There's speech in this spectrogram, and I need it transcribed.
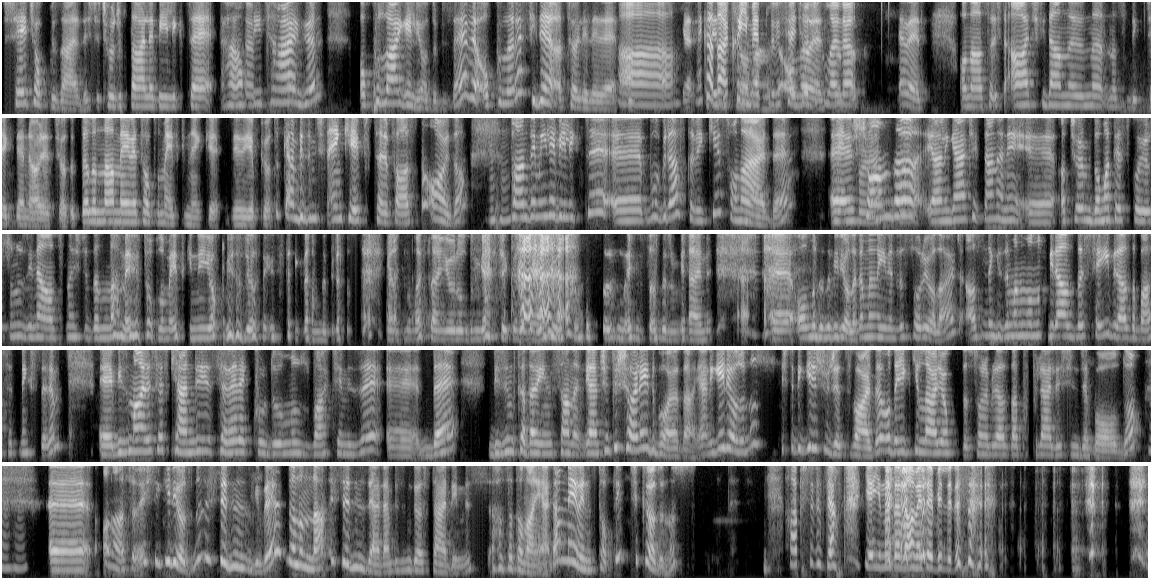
Şey çok güzeldi işte çocuklarla birlikte hafta içi her gün okullar geliyordu bize ve okullara fide atölyeleri biz Aa, yani ne kadar kıymetli bir şey Onu çocuklara. öğretiyorduk. Evet. Ondan sonra işte ağaç fidanlarını nasıl dikeceklerini öğretiyorduk. Dalından meyve toplama etkinlikleri yapıyorduk. Yani bizim için en keyifli tarafı aslında oydu. Hı hı. Pandemiyle birlikte e, bu biraz tabii ki sona erdi. E, Mecburen. şu anda yani gerçekten hani e, atıyorum domates koyuyorsunuz yine altına işte dalından meyve toplama etkinliği yok mu yazıyorlar Instagram'da biraz yazmaktan yoruldum gerçekten yani yazmak zorundayım sanırım yani. E, olmadığını biliyorlar ama yine de soruyorlar. Aslında Gizem Hanım onun biraz da şeyi biraz da bahsetmek isterim. E, biz maalesef kendi severek kurduğumuz bahçemizi e, de bizim kadar insanlar yani çünkü şöyleydi bu arada yani geliyordunuz işte bir giriş ücreti vardı o da ilk yıllar yoktu sonra biraz daha popülerleşince bu oldu. Hı hı. Ee, ondan sonra işte giriyordunuz istediğiniz gibi dalından istediğiniz yerden bizim gösterdiğimiz hasat olan yerden meyvenizi toplayıp çıkıyordunuz. Hapşıracağım. Yayına devam edebiliriz.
